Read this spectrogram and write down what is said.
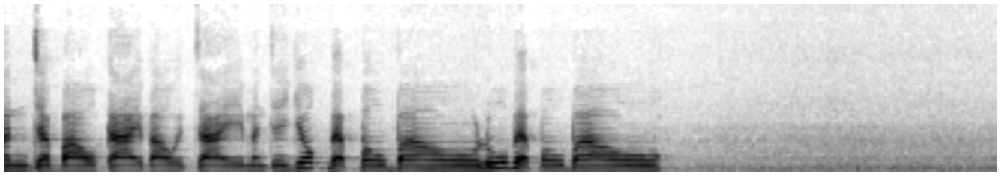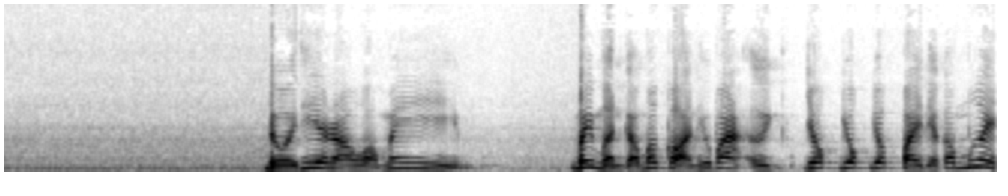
มันจะเบากายเบาใจ มันจะยกแบบเบาๆรู้แบบเบาๆโดยที่เราอะไม่ ไม่เหมือนกับเมื่อก่อนที่ว่าเออยกยกยกไปเดี๋ยวก็เมื่อย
